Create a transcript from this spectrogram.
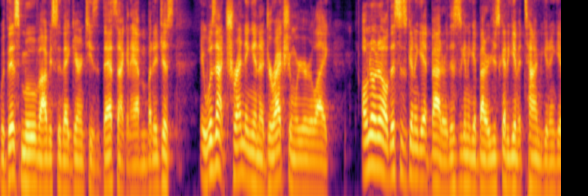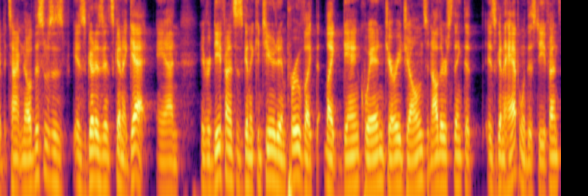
with this move, obviously that guarantees that that's not going to happen. But it just it was not trending in a direction where you're like, oh no no, this is going to get better. This is going to get better. You just got to give it time. You're going to give it time. No, this was as, as good as it's going to get. And if your defense is going to continue to improve, like like Dan Quinn, Jerry Jones, and others think that is going to happen with this defense,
